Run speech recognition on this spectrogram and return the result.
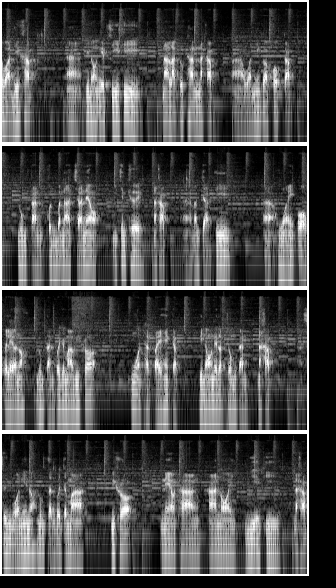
สวัสดีครับพี่น้อง FC ที่น่ารักทุกท่านนะครับวันนี้ก็พบกับลุงตันคนบรรณาชาแนลอีกเช่นเคยนะครับหลังจากที่หวยออกไปแล้วเนาะลุงตันก็จะมาวิเคราะห์งวดถัดไปให้กับพี่น้องได้รับชมกันนะครับ ซึ่งวันนี้เนาะลุงตันก็จะมาวิเคราะห์แนวทางฮานอย VIP นะครับ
